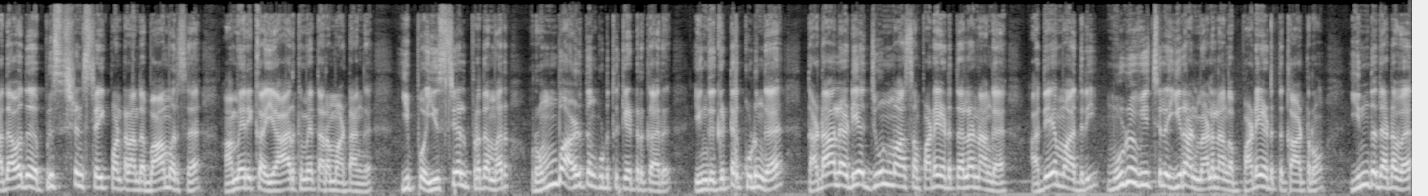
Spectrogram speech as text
அதாவது ப்ரிசிஷன் ஸ்ட்ரைக் பண்ணுற அந்த பாமர்ஸை அமெரிக்கா யாருக்குமே தரமாட்டாங்க. இப்போ இஸ்ரேல் பிரதமர் ரொம்ப அழுத்தம் கொடுத்து கேட்டிருக்காரு. எங்கள் கிட்ட கொடுங்க தடாலடியாக ஜூன் மாதம் படையெடுத்தால நாங்கள் அதே மாதிரி முழு வீச்சில் ஈரான் மேலே நாங்கள் படையெடுத்து காட்டுறோம். இந்த தடவை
